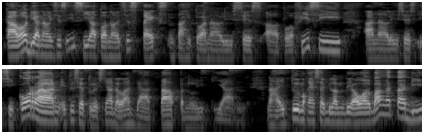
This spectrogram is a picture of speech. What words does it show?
Kalau di analisis isi atau analisis teks, entah itu analisis uh, televisi, analisis isi koran, itu saya tulisnya adalah data penelitian. Nah, itu makanya saya bilang di awal banget tadi,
